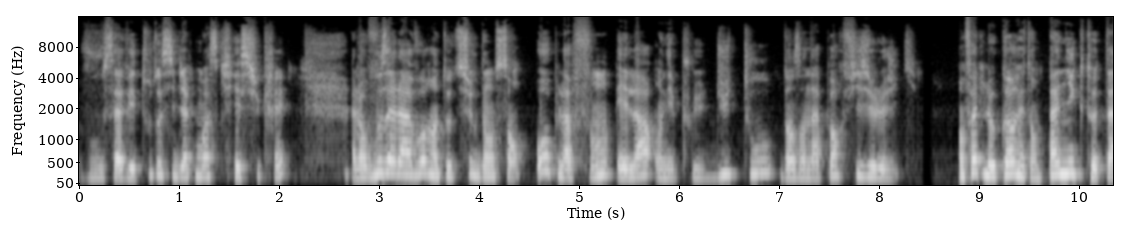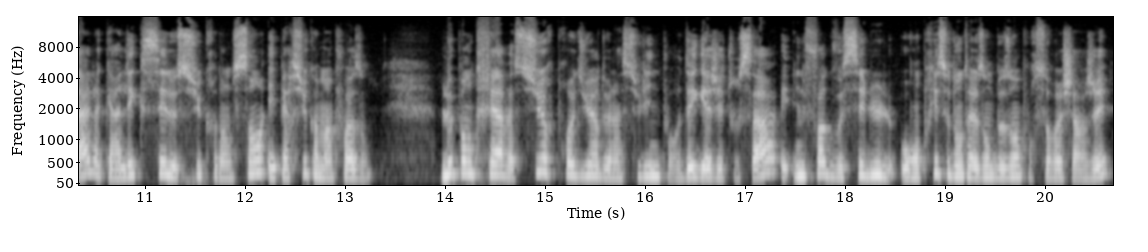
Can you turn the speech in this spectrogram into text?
vous savez tout aussi bien que moi ce qui est sucré. Alors vous allez avoir un taux de sucre dans le sang au plafond, et là on n'est plus du tout dans un apport physiologique. En fait, le corps est en panique totale car l'excès de sucre dans le sang est perçu comme un poison. Le pancréas va surproduire de l'insuline pour dégager tout ça, et une fois que vos cellules auront pris ce dont elles ont besoin pour se recharger,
